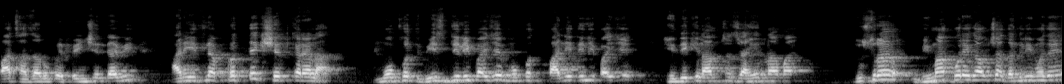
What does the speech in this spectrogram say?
पाच हजार रुपये पेन्शन द्यावी आणि इथल्या प्रत्येक शेतकऱ्याला मोफत वीज दिली पाहिजे मोफत पाणी दिली पाहिजे. हे देखील आमचं जाहीरनामा आहे. दुसरं भीमा कोरेगावच्या दंगलीमध्ये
